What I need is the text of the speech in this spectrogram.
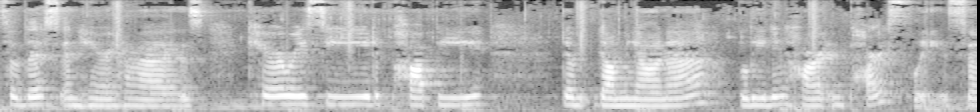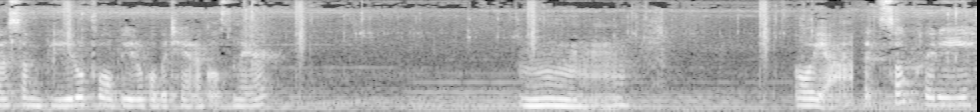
So this in here has caraway seed, poppy, damiana, bleeding heart, and parsley. So some beautiful, beautiful botanicals in there. Mmm. Oh yeah, it's so pretty.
